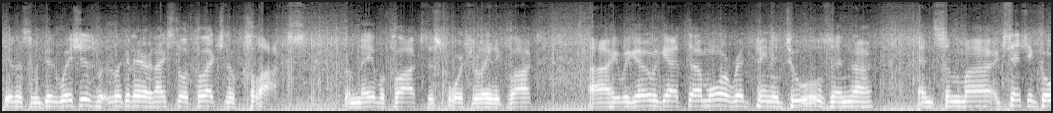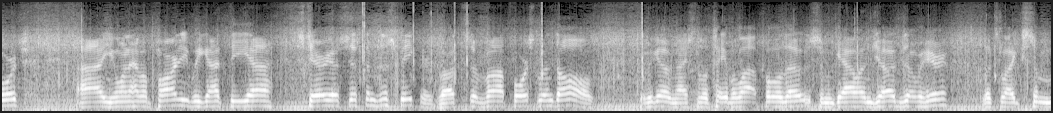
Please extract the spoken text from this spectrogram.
giving us some good wishes. Look at there, a nice little collection of clocks, from naval clocks to sports-related clocks. Uh, here we go. We got uh, more red painted tools and uh, and some uh, extension cords. Uh, you want to have a party? We got the uh, stereo systems and speakers. Lots of porcelain dolls. Here we go. Nice little table lot full of those. Some gallon jugs over here. Looks like some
